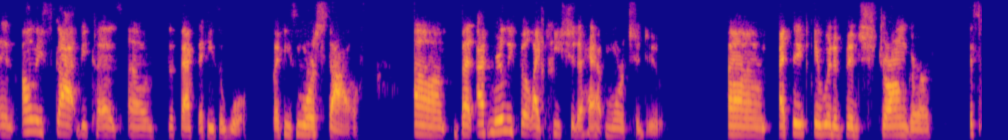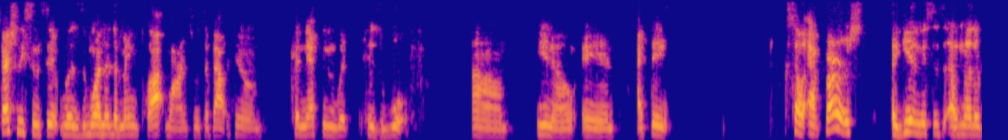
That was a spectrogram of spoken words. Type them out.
and only Scott because of the fact that he's a wolf, but he's more Stiles. Um, but I really felt like he should have had more to do. Um, I think it would have been stronger, especially since it was one of the main plot lines was about him connecting with his wolf. Um, you know, and I think so. At first, again, this is another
